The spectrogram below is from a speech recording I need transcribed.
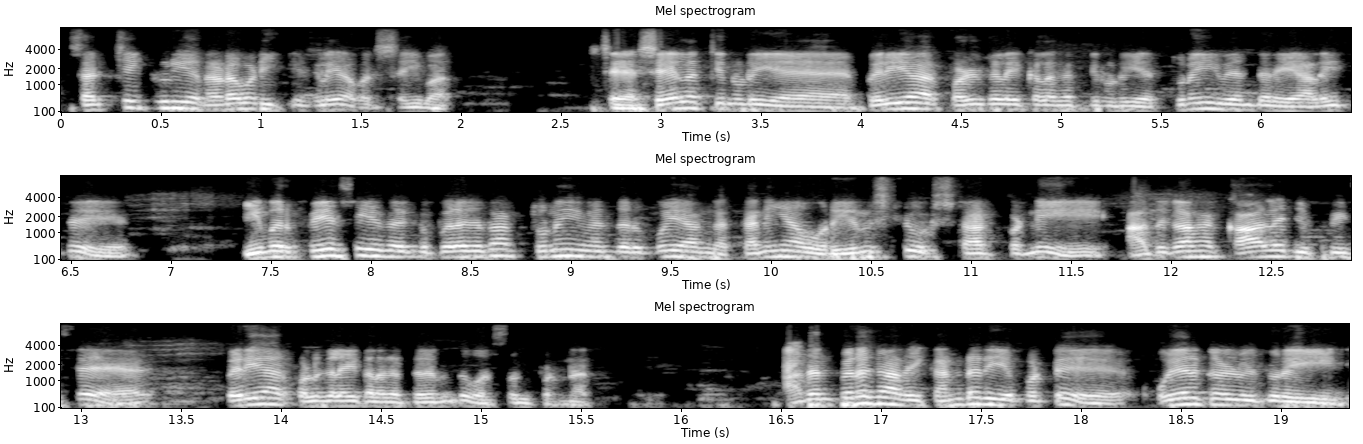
சர்ச்சைக்குரிய நடவடிக்கைகளை அவர் செய்வார். சே- சேலத்தினுடைய பெரியார் பல்கலைக்கழகத்தினுடைய துணைவேந்தரை அழைத்து இவர் பேசியதற்கு பிறகுதான் துணைவேந்தர் போய் அங்க தனியா ஒரு இன்ஸ்டியூட் ஸ்டார்ட் பண்ணி அதுக்காக காலேஜ் ஃபீஸ பெரியார் பல்கலைக்கழகத்திலிருந்து வசூல் பண்ணார். அதன் பிறகு அதை கண்டறியப்பட்டு உயர்கல்வித்துறை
